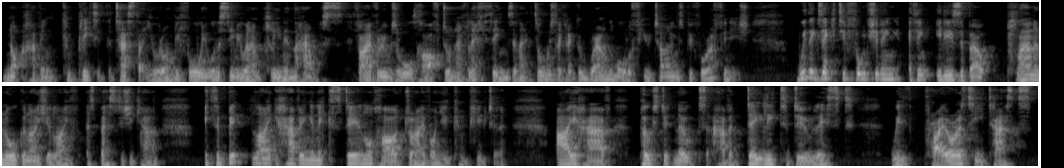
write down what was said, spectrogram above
not having completed the task that you were on before. You want to see me when I'm cleaning the house five rooms are all half done. I've left things, and it's almost like I go round them all a few times before I finish. With executive functioning, I think it is about plan and organize your life as best as you can. It's a bit like having an external hard drive on your computer. I have post it notes, I have a daily to do list with priority tasks,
